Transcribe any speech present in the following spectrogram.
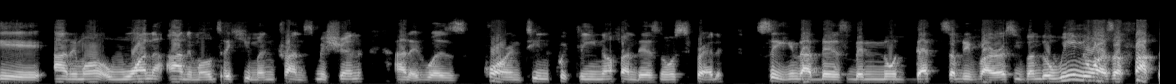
a animal, one animal to human transmission, and it was quarantined quickly enough, and there's no spread saying that there's been no deaths of the virus, even though we know as a fact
